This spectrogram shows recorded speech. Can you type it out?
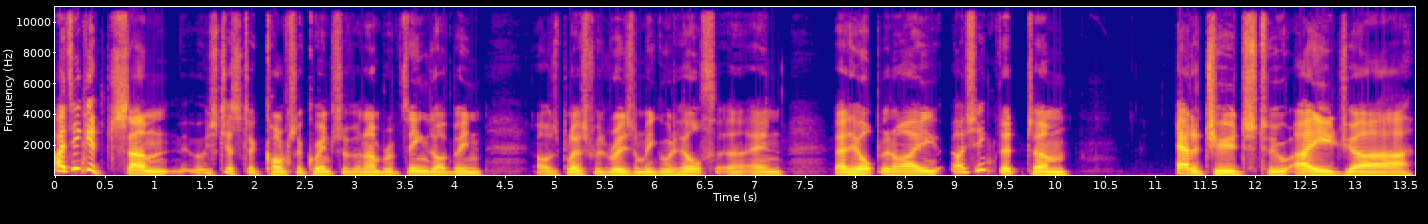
I think it's um, it was just a consequence of a number of things. I've been, I was blessed with reasonably good health, uh, and that helped. And I, I think that um, attitudes to age are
